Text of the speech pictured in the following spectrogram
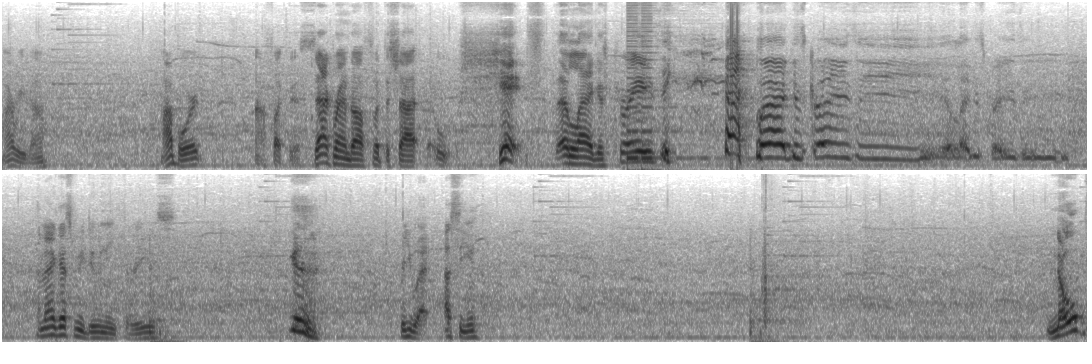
my rebound. My board. Ah, oh, fuck this. Zach Randolph with the shot. Oh shit, that lag is crazy. that lag is crazy. That lag is crazy. I mean, I guess we do need threes. Where you at? I see you. Nope.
